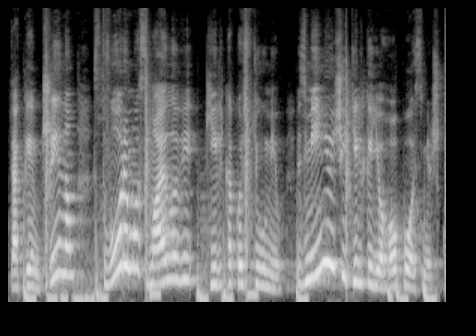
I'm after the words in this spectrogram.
Таким чином створимо смайлові кілька костюмів, змінюючи тільки його посмішку.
